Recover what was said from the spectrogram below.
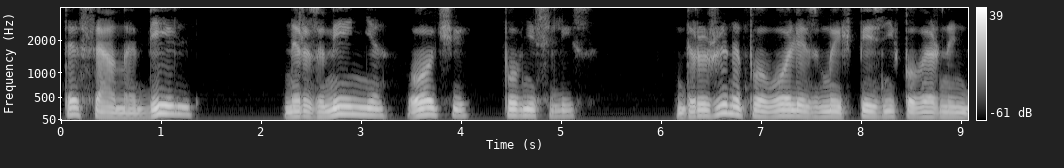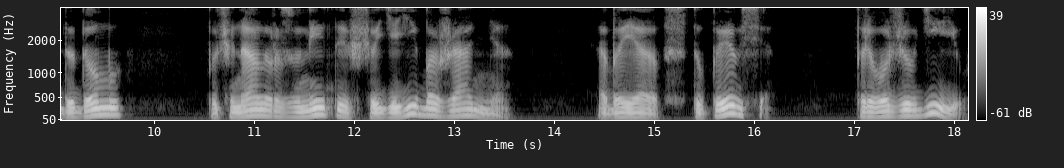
те саме біль, нерозуміння, очі, повні сліз. Дружина поволі з моїх пізніх повернень додому починала розуміти, що її бажання, аби я вступився, приводжу в дію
